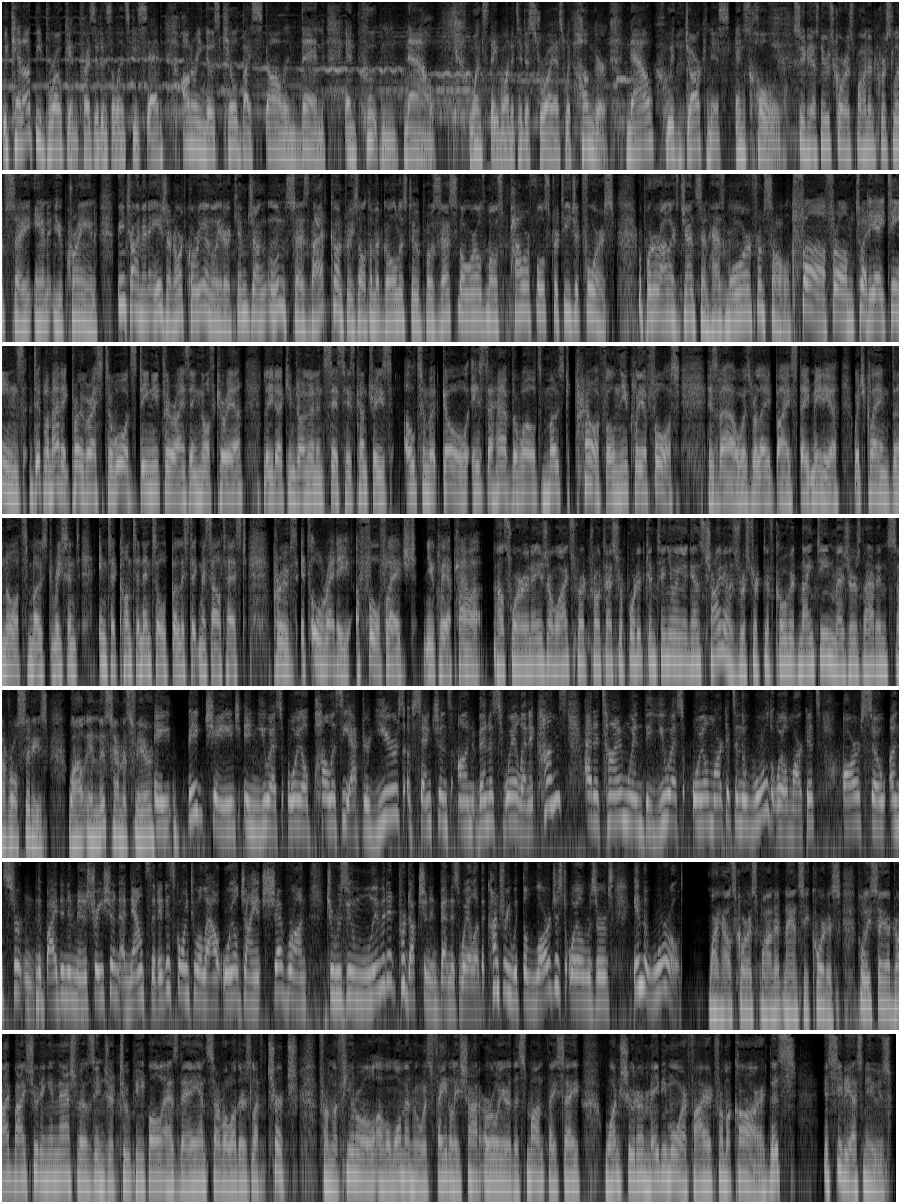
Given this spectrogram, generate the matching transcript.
We cannot be broken, President Zelensky said, honoring those killed by Stalin then and Putin now. Once they wanted to destroy us with hunger, now with darkness and cold. CBS News correspondent Chris Livesay in Ukraine. Meantime, in Asia, North Korean leader Kim Jong-un says that country's ultimate goal is to possess the world's most powerful strategic force. Reporter Alex Jensen has more from Seoul. Far from 2018's diplomatic progress towards denuclearizing North Korea, leader Kim Jong un insists his country's ultimate goal is to have the world's most powerful nuclear force. His vow was relayed by state media, which claimed the North's most recent intercontinental ballistic missile test proves it's already a full fledged nuclear power. Elsewhere in Asia, widespread protests reported continuing against China's restrictive COVID 19 measures, that in several cities. While in this hemisphere, a big change in U.S. oil policy after years of sanctions on Venezuela. And it comes at a time when the U.S. oil markets and the world oil markets are so uncertain. The Biden administration announced that it is going to allow oil giant Chevron to resume limited production in Venezuela, the country with the largest oil reserves in the world. White House correspondent Nancy Cordes. Police say a drive-by shooting in Nashville has injured two people as they and several others left church from the funeral of a woman who was fatally shot earlier this month. They say one shooter, maybe more, fired from a car. This is CBS News.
